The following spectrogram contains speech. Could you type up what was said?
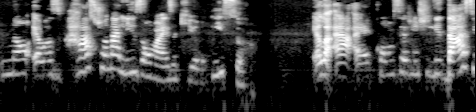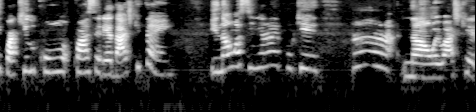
não, elas racionalizam mais aquilo. Isso. ela é, é como se a gente lidasse com aquilo com, com a seriedade que tem. E não assim, ah, é porque. Ah, não, eu acho que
